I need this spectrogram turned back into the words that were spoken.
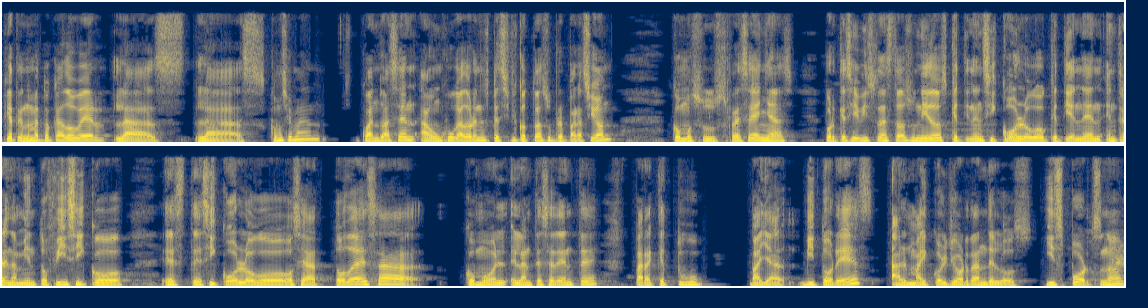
fíjate, no me ha tocado ver las, las, ¿cómo se llaman? Cuando hacen a un jugador en específico toda su preparación, como sus reseñas, porque sí he visto en Estados Unidos que tienen psicólogo, que tienen entrenamiento físico, este, psicólogo, o sea, toda esa, como el, antecedente para que tú, vaya, vitores al Michael Jordan de los esports, ¿no?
